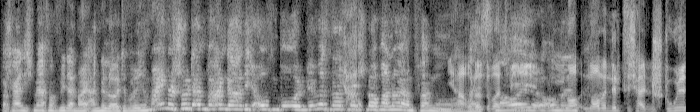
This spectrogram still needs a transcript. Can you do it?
wahrscheinlich mehrfach wieder neu angeläutet. wo ich, Meine Schultern waren gar nicht auf dem Boden. Wir müssen das Match nochmal neu anfangen. Oh, Ja, oder sowas Maul, wie oh Mann. Nor Norman nimmt sich halt einen Stuhl.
